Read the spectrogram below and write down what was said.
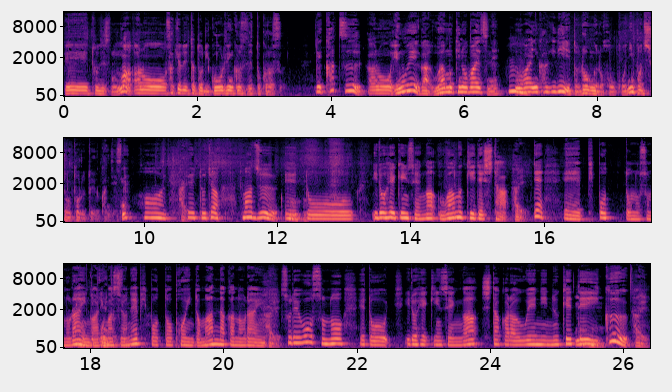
えー、っとですね。まあ、あの、先ほど言った通り、ゴールデンクロス、デッドクロス。で、かつ、あの、MA が上向きの場合ですね。うん、の場合に限り、えっと、ロングの方向にポジションを取るという感じですね。はい。はい、えっ、と、じゃあ、まず、えっ、ー、と、うん、移動平均線が上向きでした。はい。で、えー、ピポットのそのラインがありますよね。ピポットポイント、真ん中のライン。はい、それをその、えっ、と、移動平均線が下から上に抜けていく、うん、はい。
